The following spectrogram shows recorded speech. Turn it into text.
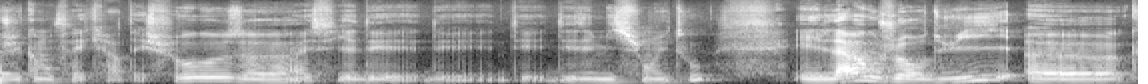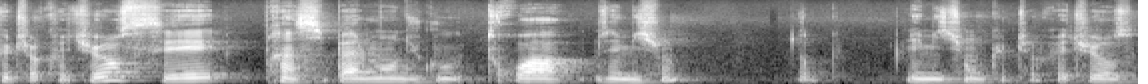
J'ai commencé à écrire des choses à essayer des, des, des, émissions et tout. Et là aujourd'hui culture créature c'est principalement du coup trois émissions. Donc l'émission culture creatures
